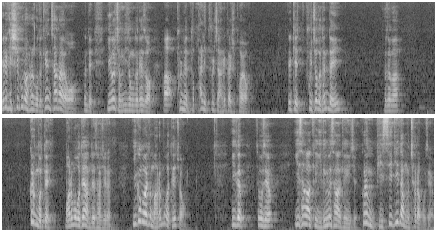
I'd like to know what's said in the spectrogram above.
이렇게 식으로 하는 것도 괜찮아요. 근데 이걸 정리정돈해서 아 풀면 더 빨리 풀지 않을까 싶어요. 이렇게 풀 적어도 된대. 효정아. 그럼 뭐 어때? 마름모가 돼안 돼? 사실은. 이거만 해도 마름모가 되죠. 저 보세요. 이 삼각형 이등변 삼각형이지. 그럼 BCD도 한번 찾아보세요.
